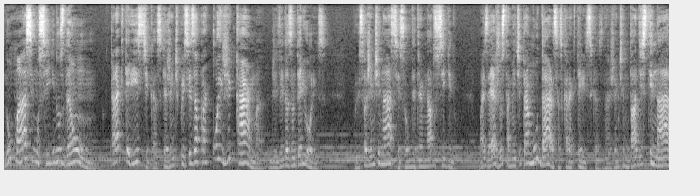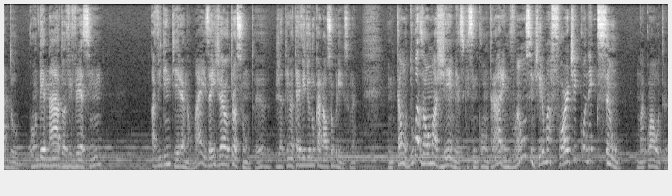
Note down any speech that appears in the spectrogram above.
No máximo, signos dão características que a gente precisa para corrigir karma de vidas anteriores. Por isso a gente nasce sob determinado signo. Mas é justamente para mudar essas características. Né? A gente não está destinado, condenado a viver assim a vida inteira não, mas aí já é outro assunto, eu já tenho até vídeo no canal sobre isso, né? Então, duas almas gêmeas que se encontrarem vão sentir uma forte conexão uma com a outra.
